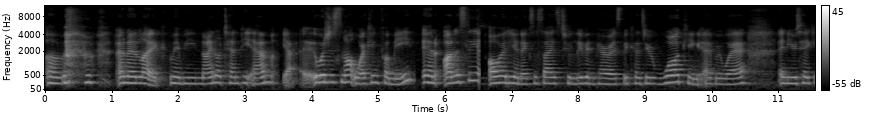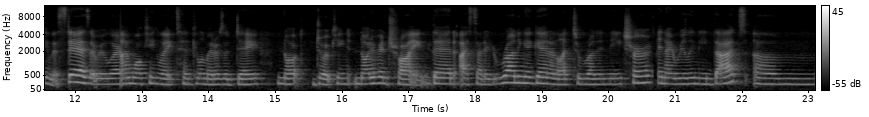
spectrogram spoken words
Um, and then like maybe 9 or 10 p.m. Yeah, it was just not working for me. And honestly, already an exercise to live in Paris because you're walking everywhere and you're taking the stairs everywhere. I'm walking like 10 kilometers a day not joking not even trying then i started running again i like to run in nature and i really need that um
